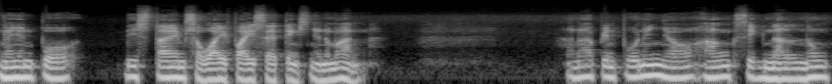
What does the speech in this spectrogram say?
Ngayon po, this time sa Wi-Fi settings nyo naman. Hanapin po ninyo ang signal nung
